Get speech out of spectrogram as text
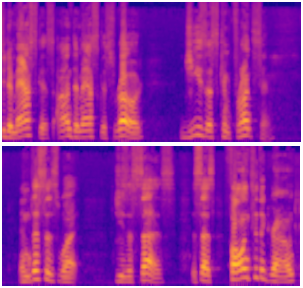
to Damascus on Damascus Road, Jesus confronts him. And this is what Jesus says it says, Falling to the ground,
